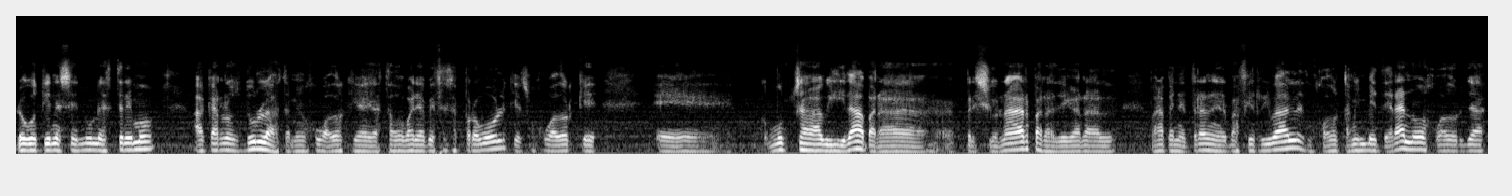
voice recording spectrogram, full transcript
Luego tienes en un extremo a Carlos Dula, también un jugador que ha estado varias veces en Pro Bowl, que es un jugador que eh, con mucha habilidad para presionar, para llegar al, para penetrar en el Buffy rival, un jugador también veterano, un jugador ya,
